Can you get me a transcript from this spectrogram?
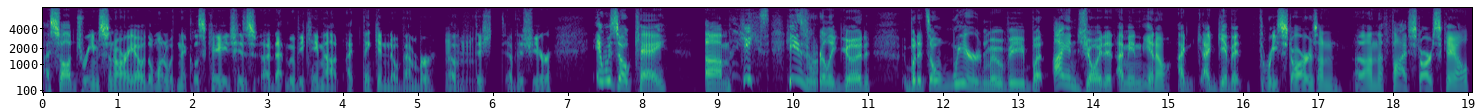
I saw Dream Scenario, the one with Nicolas Cage. His uh, that movie came out, I think, in November mm-hmm. of this of this year. It was okay. Um, he's he's really good, but it's a weird movie. But I enjoyed it. I mean, you know, I'd I'd give it three stars on uh, on the five star scale.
